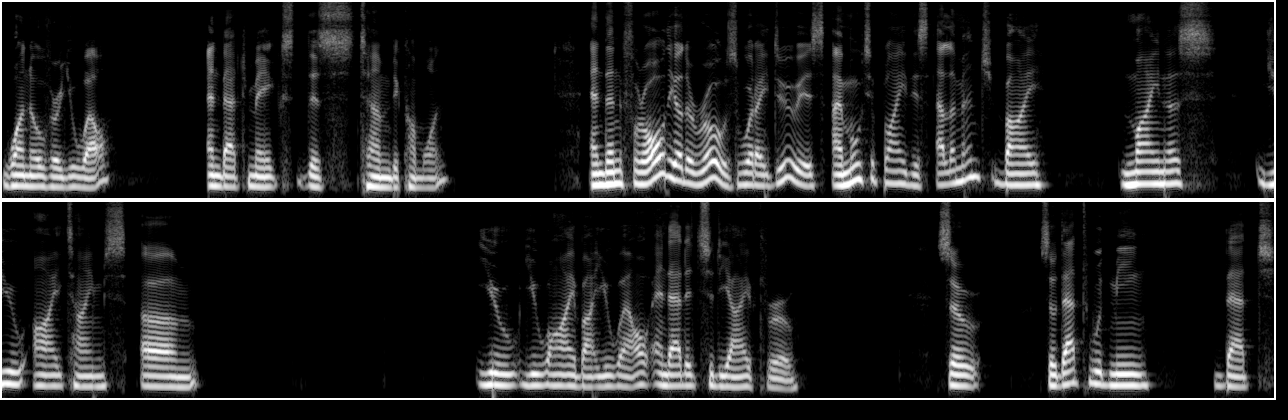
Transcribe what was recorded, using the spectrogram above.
1 over ul, and that makes this term become 1. And then for all the other rows, what I do is I multiply this element by minus ui times um, u ui by ul and add it to the ith row. So so that would mean that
